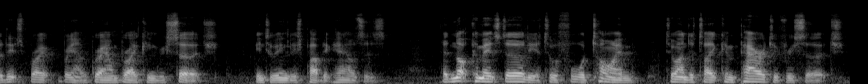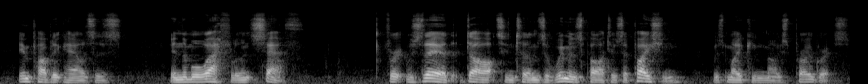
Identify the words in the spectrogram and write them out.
that its you know, groundbreaking research into English public houses had not commenced earlier to afford time to undertake comparative research in public houses in the more affluent south for it was there that darts, in terms of women's participation, was making most progress.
